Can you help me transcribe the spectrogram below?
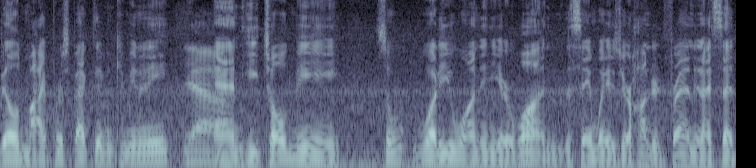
build my perspective and community. Yeah. And he told me, So, what do you want in year one? The same way as your 100 friend. And I said,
